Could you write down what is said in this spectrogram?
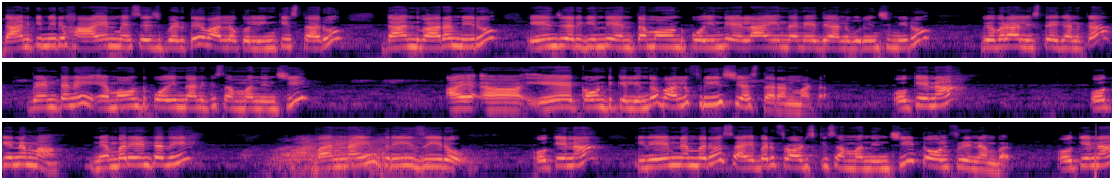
దానికి మీరు హాయ్ అని మెసేజ్ పెడితే వాళ్ళు ఒక లింక్ ఇస్తారు. దాని ద్వారా మీరు ఏం జరిగింది ఎంత అమౌంట్ పోయింది ఎలా అయింది అనేది దాని గురించి మీరు వివరాలు ఇస్తే కనుక వెంటనే అమౌంట్ పోయిన దానికి సంబంధించి ఏ అకౌంట్కి వెళ్ళిందో వాళ్ళు ఫ్రీజ్ చేస్తారనమాట ఓకేనా? ఓకేనమ్మా. నెంబర్ ఏంటది? వన్ నైన్ త్రీ జీరో ఓకేనా? ఇదేం నెంబరు సైబర్ ఫ్రాడ్స్కి సంబంధించి టోల్ ఫ్రీ నెంబర్ ఓకేనా?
